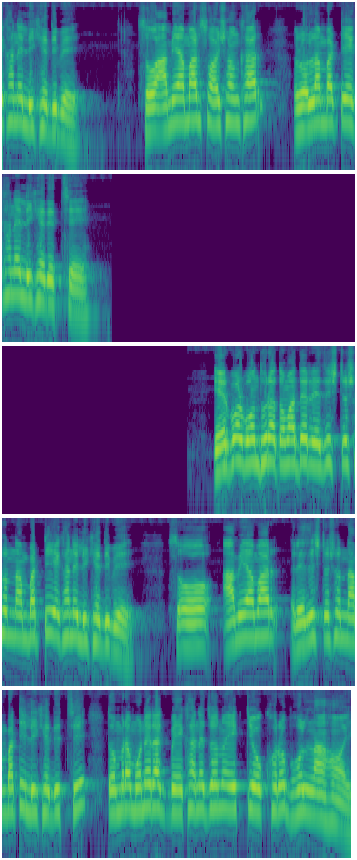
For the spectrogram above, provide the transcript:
এখানে লিখে দিবে। সো আমি আমার ছয় সংখ্যার রোল নাম্বারটি এখানে লিখে দিচ্ছি। এরপর বন্ধুরা, তোমাদের রেজিস্ট্রেশন নাম্বারটি এখানে লিখে দিবে। সো আমি আমার রেজিস্ট্রেশন নাম্বারটি লিখে দিচ্ছি। তোমরা মনে রাখবে, এখানে যেন একটি অক্ষরও ভুল না হয়।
